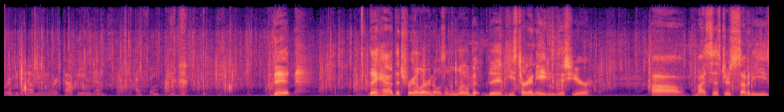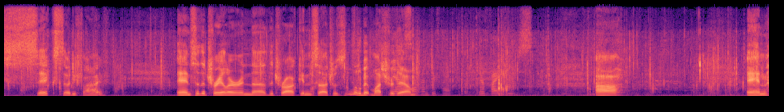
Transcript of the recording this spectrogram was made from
We're becoming, we're copying them. That they had the trailer and it was a little bit that he's turning 80 this year. Uh, my sister's 76, 75. And so the trailer and the, the truck and such was a little bit much for yeah, them. 75. They're five years. Uh, and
